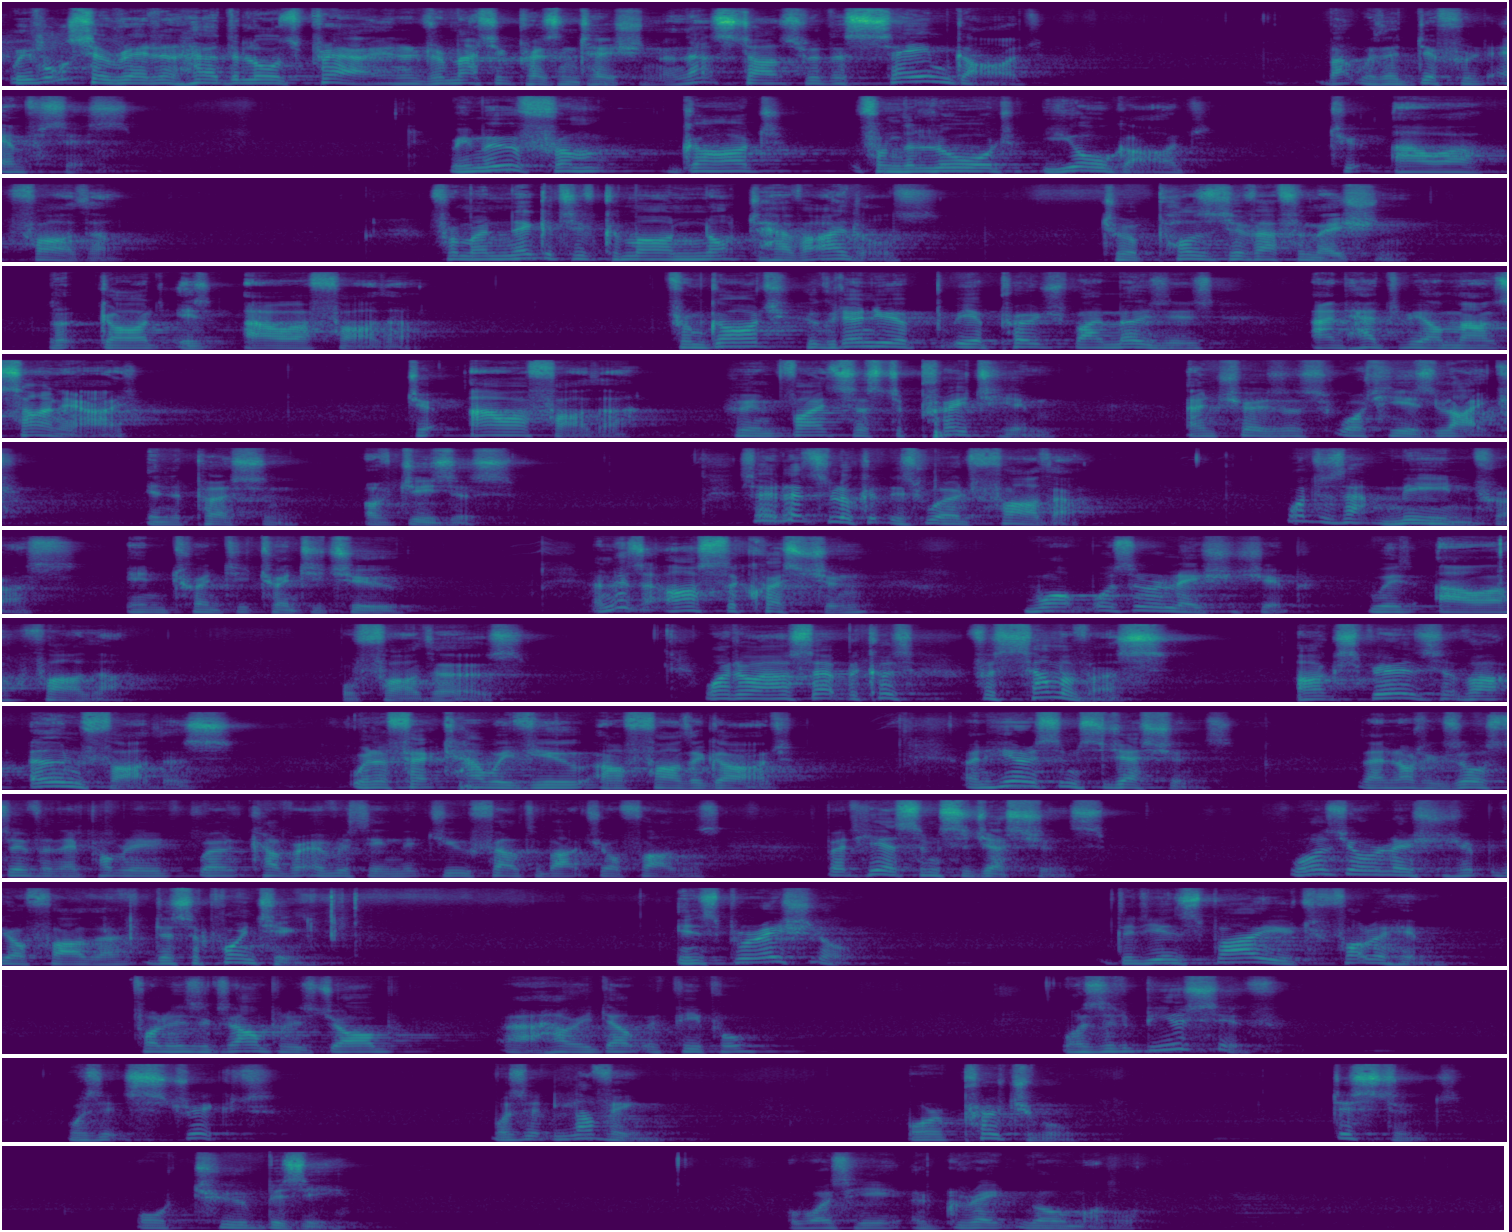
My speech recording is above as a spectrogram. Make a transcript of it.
We've also read and heard the Lord's Prayer in a dramatic presentation, and that starts with the same God, but with a different emphasis. We move from God, from the Lord your God, to our Father. From a negative command not to have idols to a positive affirmation that God is our Father. From God, who could only be approached by Moses and had to be on Mount Sinai, to our Father, who invites us to pray to him and shows us what he is like in the person of Jesus. So let's look at this word Father. What does that mean for us in 2022? And let's ask the question what was the relationship with our Father or fathers? Why do I ask that? Because for some of us, our experience of our own fathers will affect how we view our Father God. And here are some suggestions. They're not exhaustive and they probably won't cover everything that you felt about your fathers. But here are some suggestions. Was your relationship with your father disappointing? Inspirational? Did he inspire you to follow him? Follow his example, his job, uh, how he dealt with people? Was it abusive? Was it strict? Was it loving or approachable, distant or too busy? Or was he a great role model?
